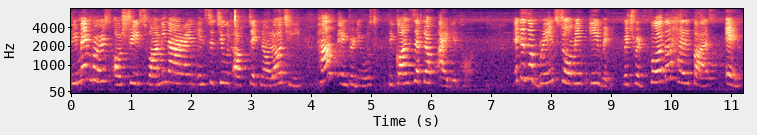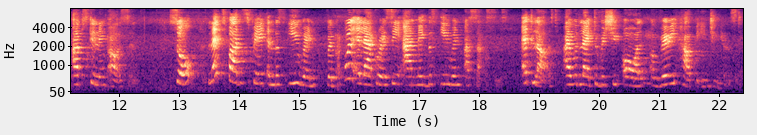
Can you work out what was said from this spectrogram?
the members of Shree Swaminarayan Institute of Technology have introduced the concept of Ideathon. It is a brainstorming event which would further help us in upskilling ourselves. So, let's participate in this event with full alacrity and make this event a success. At last, I would like to wish you all a very happy Engineers Day.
